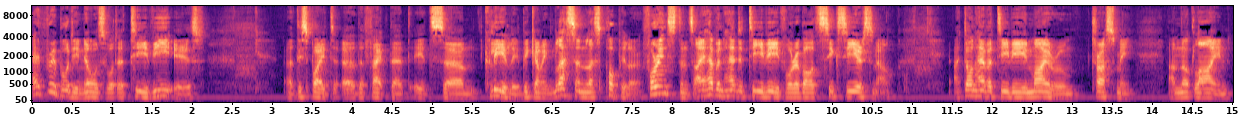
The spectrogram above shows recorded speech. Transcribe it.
Everybody knows what a TV is uh, despite uh, the fact that it's um, clearly becoming less and less popular. For instance, I haven't had a TV for about six years now. I don't have a TV in my room, trust me, I'm not lying.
